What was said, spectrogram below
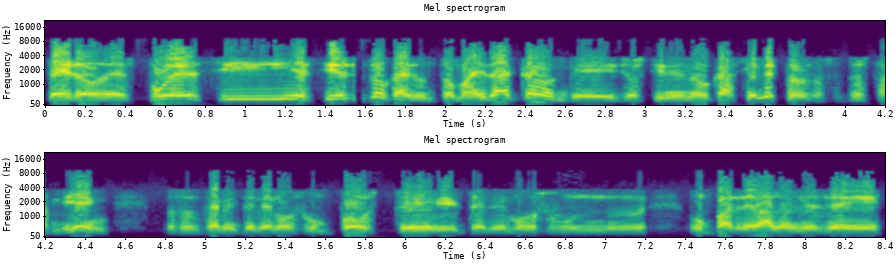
pero después sí es cierto que hay un toma y daca donde ellos tienen ocasiones, pero nosotros también. Nosotros también tenemos un poste, tenemos un, un par de balones de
